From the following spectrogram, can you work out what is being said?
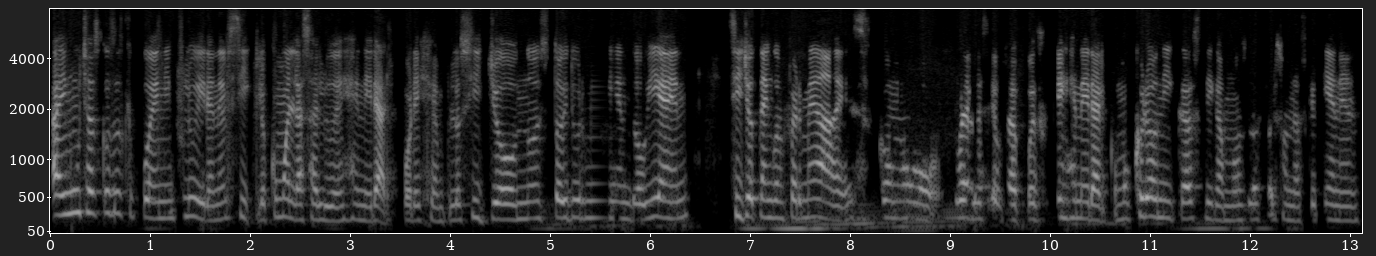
hay muchas cosas que pueden influir en el ciclo, como en la salud en general. Por ejemplo, si yo no estoy durmiendo bien, si yo tengo enfermedades como, o sea, pues en general como crónicas, digamos, las personas que tienen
